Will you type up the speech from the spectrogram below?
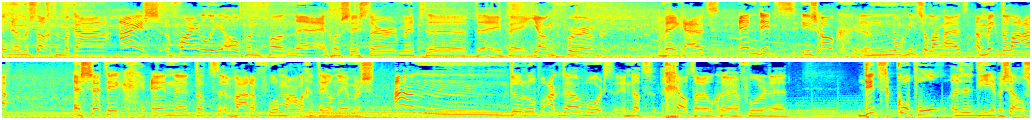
Nummers achter elkaar. Eyes Finally Open van uh, Echo Sister met uh, de EP Young Fur week uit. En dit is ook uh, nog niet zo lang uit. Amygdala Aesthetic. En dat waren voormalige deelnemers aan de Rob Akda. En dat geldt ook voor dit koppel. die hebben zelfs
